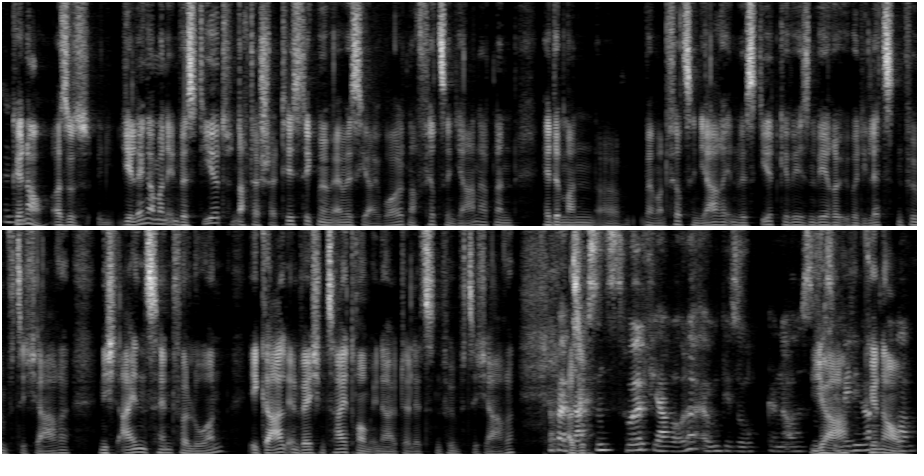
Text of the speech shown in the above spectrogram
genau. genau. Also es, je länger man investiert, nach der Statistik mit dem MSCI World, nach 14 Jahren hat man, hätte man, äh, wenn man 14 Jahre investiert gewesen wäre, über die letzten 50 Jahre nicht einen Cent verloren, egal in welchem Zeitraum innerhalb der letzten 50 Jahre. Bei also, DAX sind es zwölf Jahre, oder? Irgendwie so. Genau. Das ist ja, weniger, genau. Aber,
